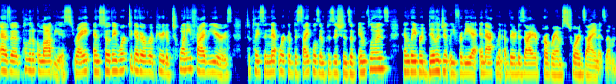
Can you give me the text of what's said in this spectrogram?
as a political lobbyist, right? And so they worked together over a period of 25 years to place a network of disciples in positions of influence and labored diligently for the enactment of their desired programs towards Zionism.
